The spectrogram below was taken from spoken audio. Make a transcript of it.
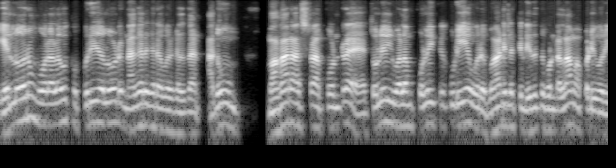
எல்லோரும் ஓரளவுக்கு புரிதலோடு நகருகிறவர்கள் தான். அதுவும் மகாராஷ்டிரா போன்ற தொழில் வளம் பொழிக்கக்கூடிய ஒரு மாநிலத்தில் இருந்து கொண்டெல்லாம் அப்படி ஒரு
